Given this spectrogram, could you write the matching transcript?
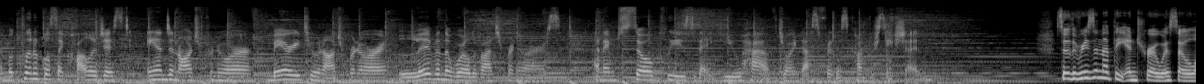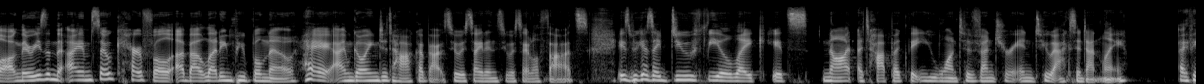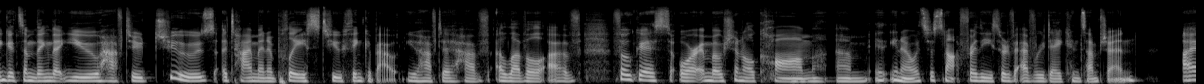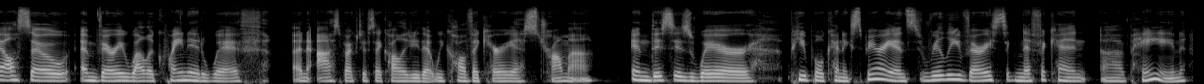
I'm a clinical psychologist and an entrepreneur, married to an entrepreneur, live in the world of entrepreneurs, and I'm so pleased that you have joined us for this conversation. So, the reason that the intro was so long, the reason that I am so careful about letting people know, hey, I'm going to talk about suicide and suicidal thoughts, is because I do feel like it's not a topic that you want to venture into accidentally. I think it's something that you have to choose a time and a place to think about. You have to have a level of focus or emotional calm. Um, it, you know, it's just not for the sort of everyday consumption. I also am very well acquainted with an aspect of psychology that we call vicarious trauma. And this is where people can experience really very significant uh, pain,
